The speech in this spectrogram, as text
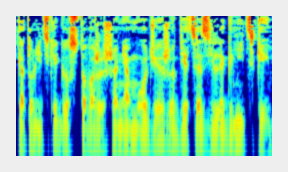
Katolickiego Stowarzyszenia Młodzieży Diecezji Legnickiej.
